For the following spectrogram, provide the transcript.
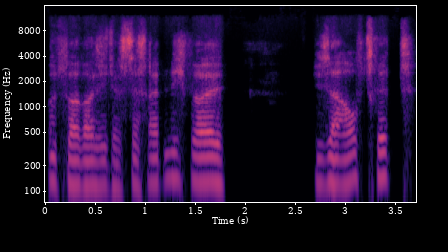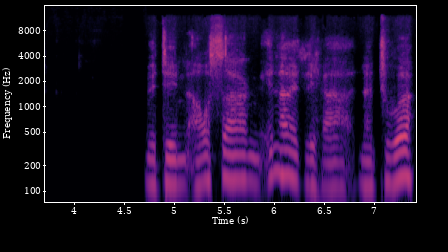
Und zwar weiß ich das deshalb nicht, weil dieser Auftritt mit den Aussagen inhaltlicher Natur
